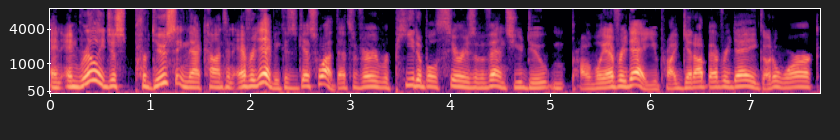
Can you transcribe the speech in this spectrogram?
and and really just producing that content every day because guess what? That's a very repeatable series of events you do probably every day. You probably get up every day, go to work,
